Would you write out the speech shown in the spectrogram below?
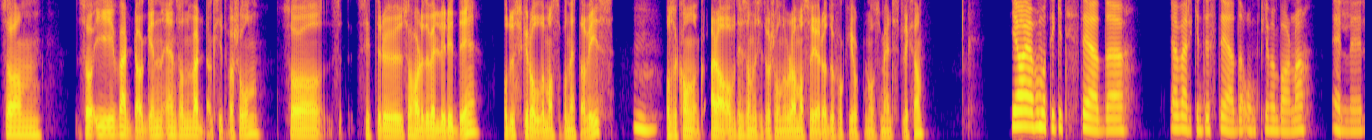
Så, mm, så i hverdagen, en sånn hverdagssituasjon, så sitter du Så har du det veldig ryddig, og du scroller masse på nettavis, mm. og så kan, er det av og til sånne situasjoner hvor du har masse å gjøre, og du får ikke gjort noe som helst, liksom? Ja, jeg er på en måte ikke til stede Jeg er verken til stede ordentlig med barna, eller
